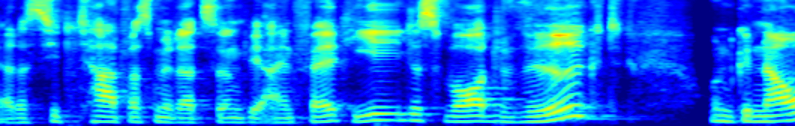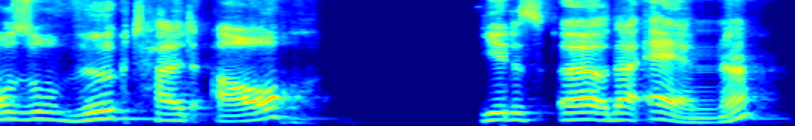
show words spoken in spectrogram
ja, das Zitat, was mir dazu irgendwie einfällt. Jedes Wort wirkt und genauso wirkt halt auch jedes Ö oder Ä, ne?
